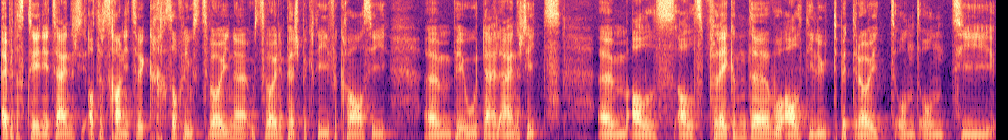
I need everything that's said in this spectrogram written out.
eben das sehe ich jetzt einerseits, also das kann ich jetzt wirklich so ein bisschen aus zwei, aus zwei Perspektiven quasi ähm, beurteilen. Einerseits ähm, als, als Pflegende, wo alte Leute betreut und, und sie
